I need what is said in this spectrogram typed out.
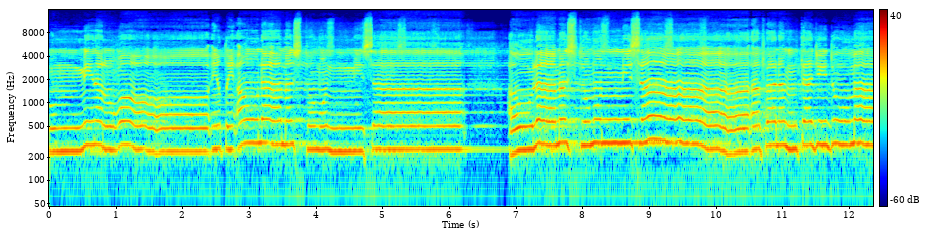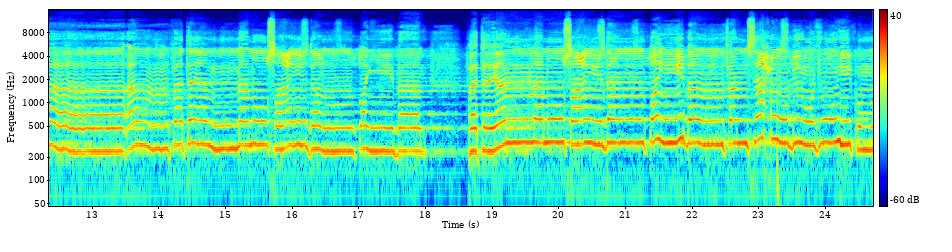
منكم من الغائط أو لامستم النساء أو لامستم النساء فلم تجدوا ماء فتيمموا صعيدا طيبا فتيمموا صعيدا طيبا فامسحوا بوجوهكم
